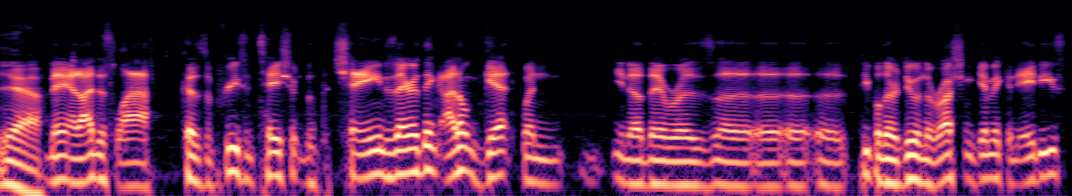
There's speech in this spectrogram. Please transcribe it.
Yeah. man, I just laughed because the presentation with the chains and everything. I don't get when you know there was uh, uh, uh, people that were doing the Russian gimmick in the '80s.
